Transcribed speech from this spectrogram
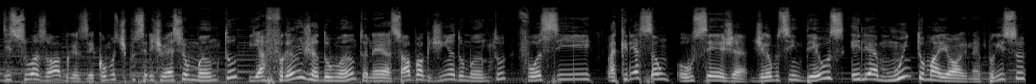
de suas obras. É como tipo se ele tivesse um manto e a franja do manto, né? Só a bordinha do manto fosse a criação. Ou seja, digamos assim, Deus, ele é muito maior, né? Por isso,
